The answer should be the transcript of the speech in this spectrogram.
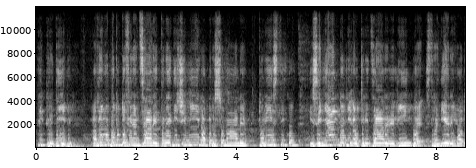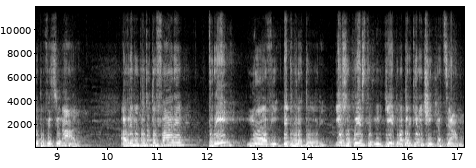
È incredibile avremmo potuto finanziare 13.000 personale turistico insegnandogli a utilizzare le lingue straniere in modo professionale. Avremmo potuto fare tre nuovi depuratori. Io su questo mi chiedo ma perché non ci incazziamo?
